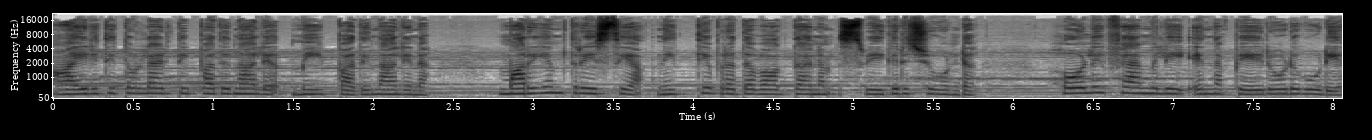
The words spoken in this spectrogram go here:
ആയിരത്തി തൊള്ളായിരത്തി പതിനാല് മെയ് പതിനാലിന് മറിയം ത്രേസ്യ നിത്യവ്രത വാഗ്ദാനം സ്വീകരിച്ചുകൊണ്ട് ഹോളി ഫാമിലി എന്ന പേരോടുകൂടിയ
